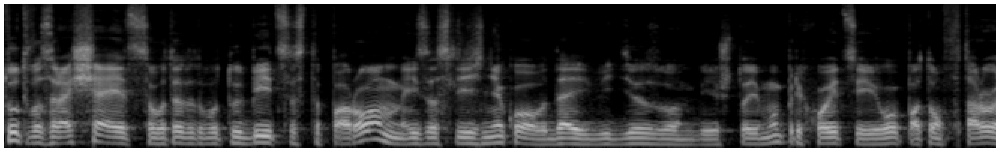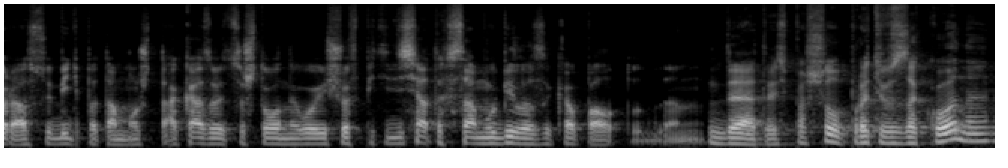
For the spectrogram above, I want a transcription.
тут возвращается вот этот вот убийца с топором из-за слизняков, да, в виде зомби, и что ему приходится его потом второй раз убить, потому что оказывается, что он его еще в 50-х сам убил и закопал тут, да. Да, то есть пошел против закона.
